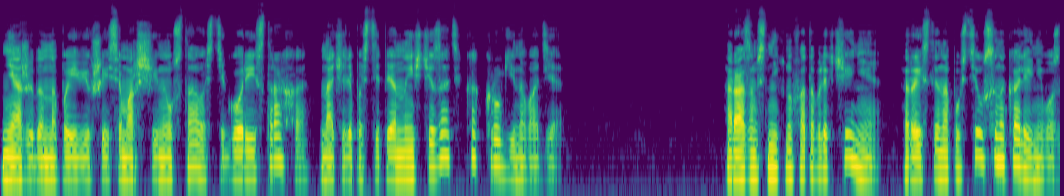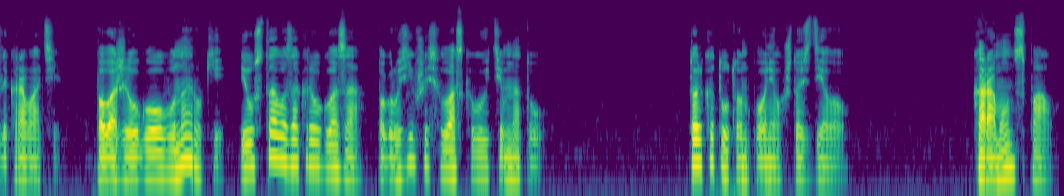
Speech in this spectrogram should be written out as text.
Неожиданно появившиеся морщины усталости, горя и страха начали постепенно исчезать, как круги на воде. Разом сникнув от облегчения, Рейслин опустился на колени возле кровати, положил голову на руки и устало закрыл глаза, погрузившись в ласковую темноту. Только тут он понял, что сделал. Карамон спал.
